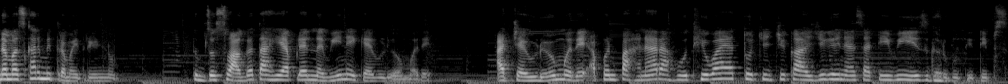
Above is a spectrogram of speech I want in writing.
नमस्कार मित्रमैत्रिणींनो. तुमचं स्वागत आहे आपल्या नवीन एका व्हिडिओमध्ये. आजच्या व्हिडिओमध्ये आपण पाहणार आहोत हिवाळ्यात त्वचेची काळजी घेण्यासाठी वीज घरगुती टिप्स.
